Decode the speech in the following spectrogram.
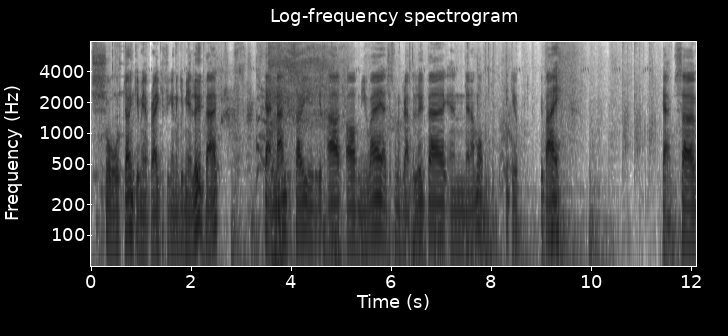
sure, don't give me a break if you're going to give me a loot bag. Okay, man, sorry, you need to get out of my way. I just want to grab the loot bag and then I'm off. Thank you. Goodbye. Okay, so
